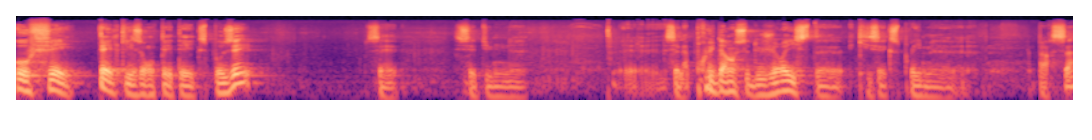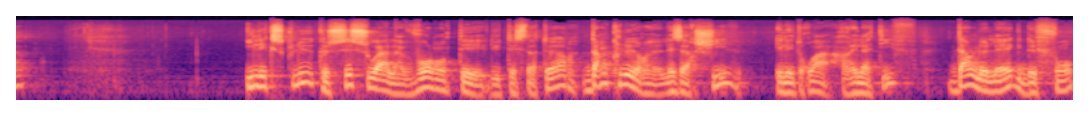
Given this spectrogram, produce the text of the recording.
aux faits tels qu'ils ont été exposés, c'est euh, la prudence du juriste qui s'exprime euh, par ça, il exclut que ce soit la volonté du testateur d'inclure les archives et les droits relatifs dans le legs de fonds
